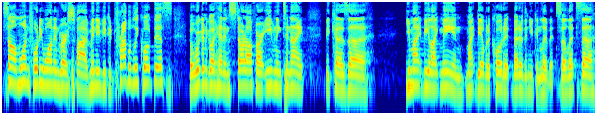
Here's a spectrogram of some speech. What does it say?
Psalm 141 and verse 5. Many of you could probably quote this, but we're going to go ahead and start off our evening tonight because uh, you might be like me and might be able to quote it better than you can live it. So let's uh,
